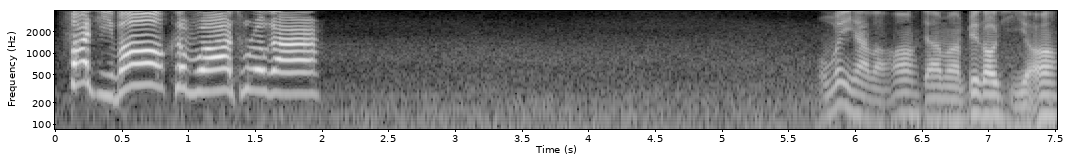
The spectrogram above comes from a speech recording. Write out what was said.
发几包？客服兔肉干我问一下子啊，家人们别着急啊。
